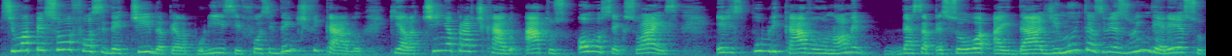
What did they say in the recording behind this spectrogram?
Se uma pessoa fosse detida pela polícia e fosse identificado que ela tinha praticado atos homossexuais, eles publicavam o nome dessa pessoa, a idade e muitas vezes o endereço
